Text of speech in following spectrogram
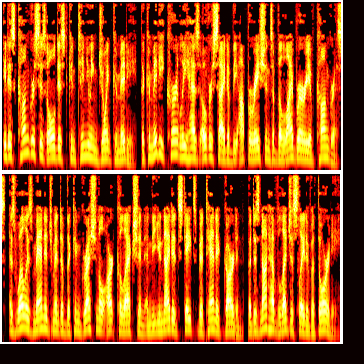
It is Congress's oldest continuing joint committee. The committee currently has oversight of the operations of the Library of Congress, as well as management of the Congressional Art Collection and the United States Botanic Garden, but does not have legislative authority.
